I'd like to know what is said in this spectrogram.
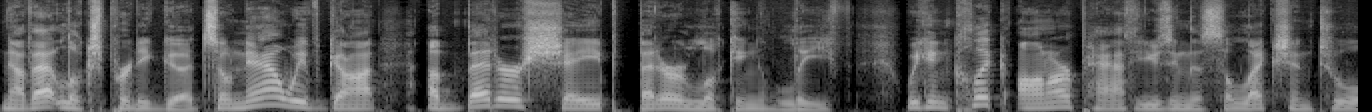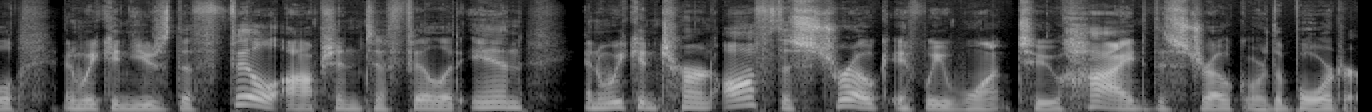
Now that looks pretty good. So now we've got a better shape, better looking leaf. We can click on our path using the selection tool and we can use the fill option to fill it in and we can turn off the stroke if we want to hide the stroke or the border.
